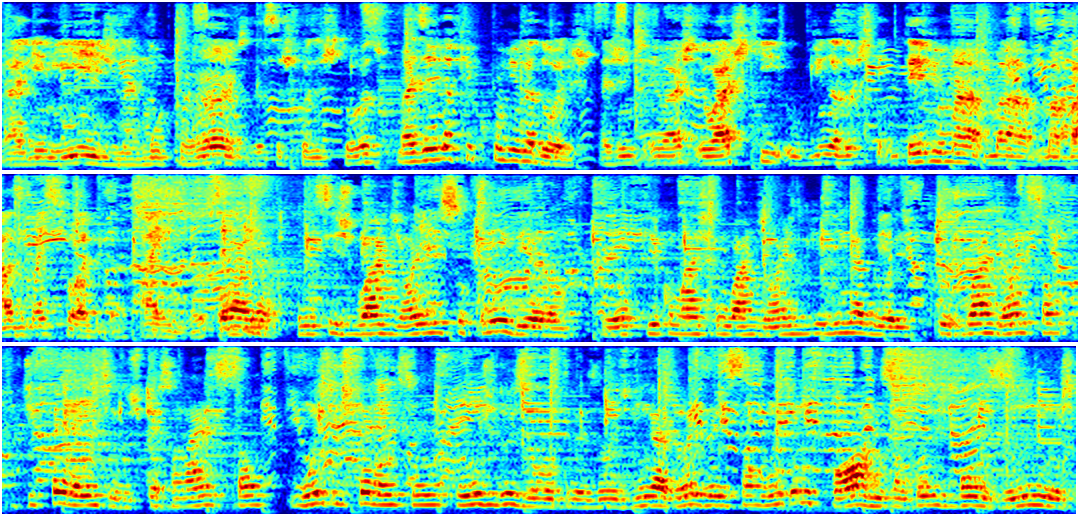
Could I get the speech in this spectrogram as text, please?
alienígenas, mutantes, essas coisas todas. Mas eu ainda fico com Vingadores. A gente, eu, acho, eu acho que o Vingadores tem- teve uma, uma, uma base mais sólida ainda. Eu sei que Olha, esses Guardiões me surpreenderam. Eu fico mais com Guardiões do que Vingadores, porque os Guardiões são diferentes, os personagens são muito diferentes uns dos outros. Os Vingadores eles são muito uniformes, são todos bonzinhos,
